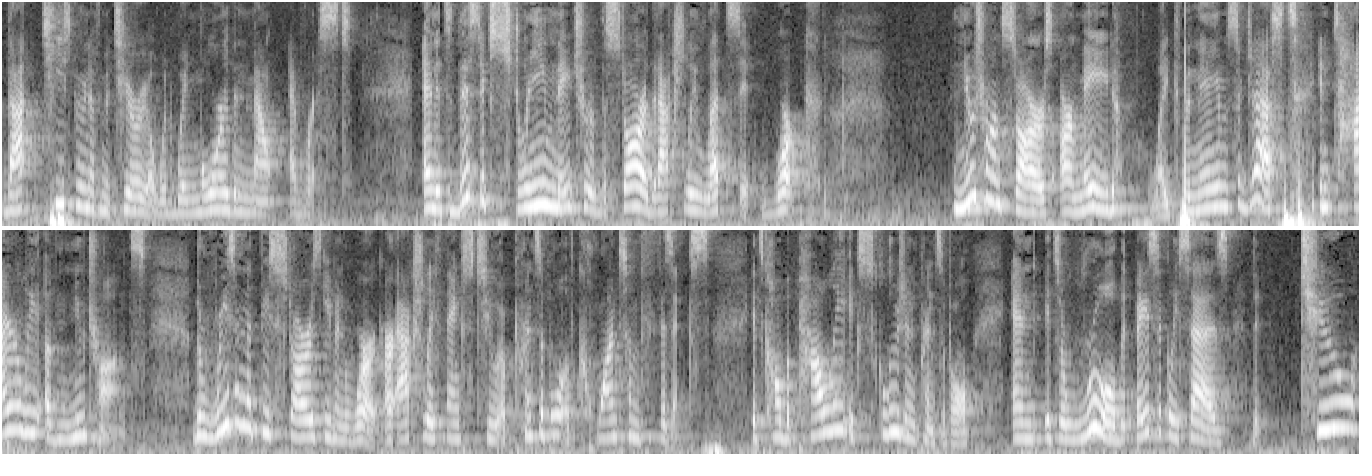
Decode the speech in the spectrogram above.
that teaspoon of material would weigh more than Mount Everest. And it's this extreme nature of the star that actually lets it work. Neutron stars are made, like the name suggests, entirely of neutrons. The reason that these stars even work are actually thanks to a principle of quantum physics. It's called the Pauli exclusion principle, and it's a rule that basically says that two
